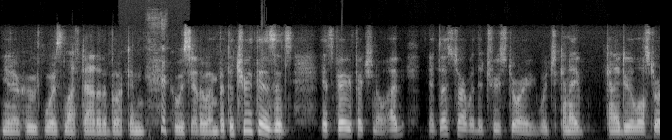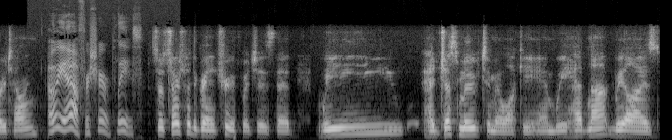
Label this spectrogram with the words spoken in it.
you know, who was left out of the book and who was the other one. But the truth is, it's it's very fictional. I, it does start with a true story, which can I can I do a little storytelling? Oh yeah, for sure, please. So it starts with the grain of truth, which is that we had just moved to Milwaukee and we had not realized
